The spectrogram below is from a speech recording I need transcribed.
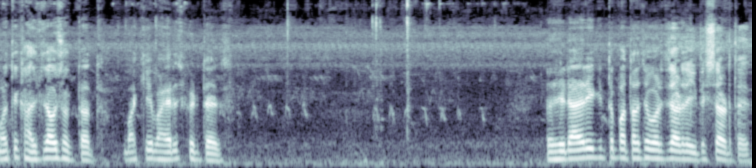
मग ते खालती जाऊ शकतात. बाकी बाहेरच फिरत तर हे डायरेक्ट इथं पत्राच्या वरती चढत इथे चढतायत.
